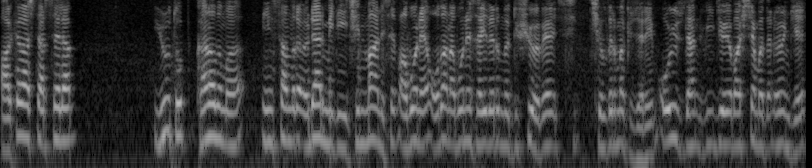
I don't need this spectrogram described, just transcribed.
Arkadaşlar selam. YouTube kanalımı insanlara önermediği için maalesef abone olan abone sayılarım da düşüyor ve çıldırmak üzereyim. O yüzden videoya başlamadan önce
